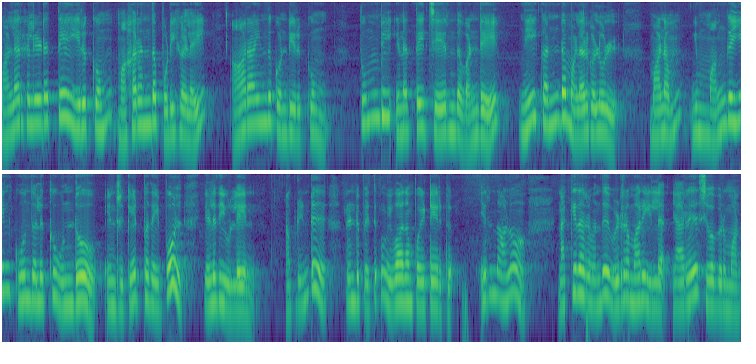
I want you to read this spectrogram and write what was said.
மலர்களிடத்தே இருக்கும் மகரந்த பொடிகளை ஆராய்ந்து கொண்டிருக்கும் தும்பி இனத்தைச் சேர்ந்த வண்டே நீ கண்ட மலர்களுள் மனம் இம்மங்கையின் கூந்தலுக்கு உண்டோ என்று கேட்பதைப் போல் எழுதியுள்ளேன். அப்படின்ட்டு ரெண்டு பேர்த்துக்கும் விவாதம் போயிட்டே இருக்கு. இருந்தாலும் நக்கீரரை வந்து விடுற மாதிரி இல்லை. யார்? சிவபெருமான்.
